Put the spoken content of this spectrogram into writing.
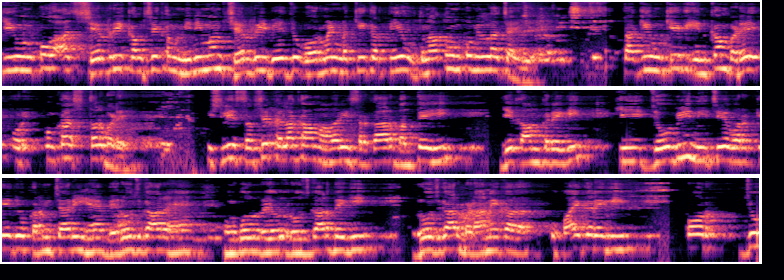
कि उनको आज सैलरी कम से कम मिनिमम सैलरी बेस जो गवर्नमेंट नक्की करती है, उतना तो उनको मिलना चाहिए, ताकि उनकी इनकम बढ़े और उनका स्तर बढ़े। इसलिए सबसे पहला काम हमारी सरकार बनते ही ये काम करेगी कि जो भी नीचे वर्ग के जो कर्मचारी हैं बेरोजगार हैं उनको रोजगार देगी रोजगार बढ़ाने का उपाय करेगी और जो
